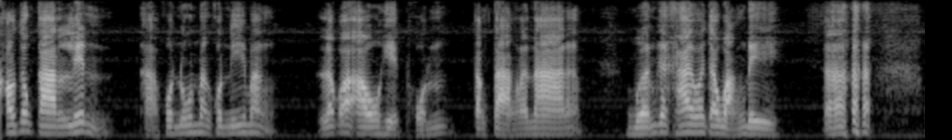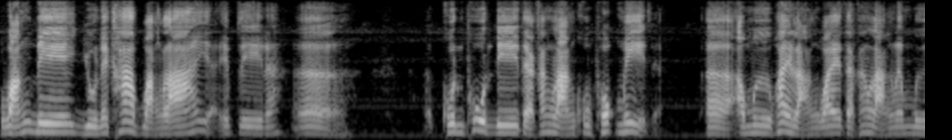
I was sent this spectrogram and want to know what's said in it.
เขาต้องการเล่นอ่าคนนู้นบ้างคนนี้บ้าง แล้วก็เอาเหตุผลต่างๆนานานะครับ เหมือนคล้ายๆว่าจะหวังดีหวังดีอยู่ในคาบหวังร้ายเอฟซีนะเออ คุณพูดดีแต่ข้างหลังคุณพกมีดเออเอามือไพ่หลังไว้แต่ข้างหลังเนี่ยมือ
